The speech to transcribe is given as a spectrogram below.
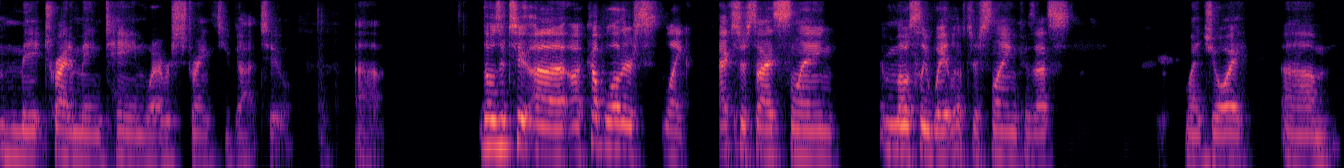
may, try to maintain whatever strength you got to. Um, those are two. Uh, a couple others like exercise slang, mostly weightlifter slang because that's my joy. Um,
